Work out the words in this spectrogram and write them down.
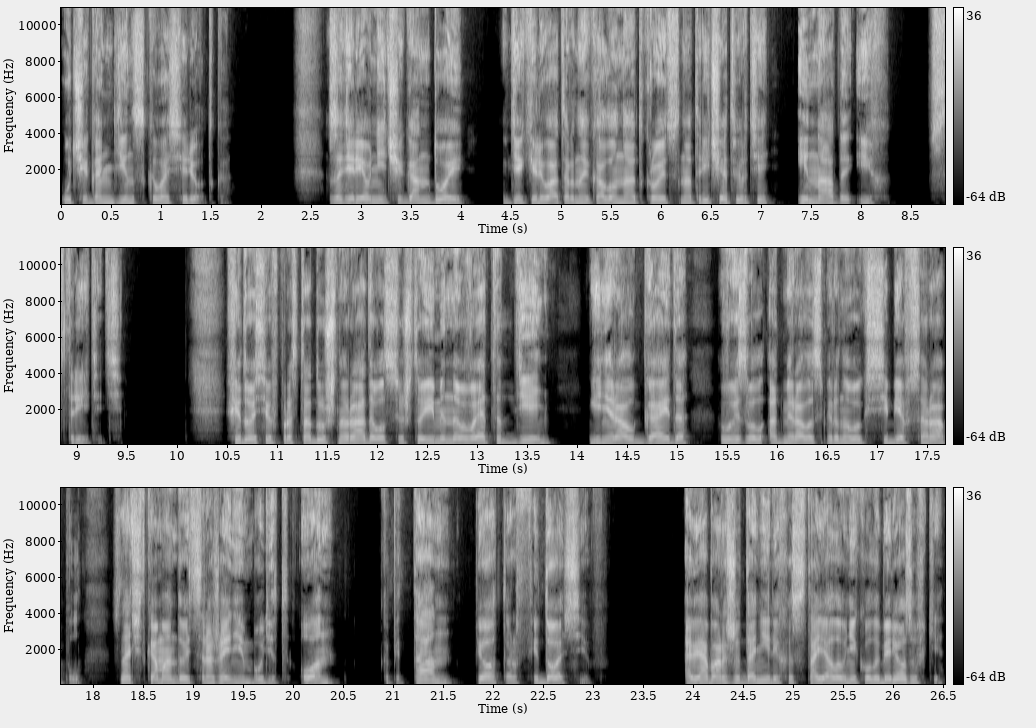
у Чагандинского середка. За деревней Чагандой, где кельваторная колонна откроется на три четверти, и надо их встретить. Федосев простодушно радовался, что именно в этот день генерал Гайда вызвал адмирала Смирнова к себе в Сарапул. Значит, командовать сражением будет он, капитан Петр Федосев. Авиабаржа Данилиха стояла в Никола-Березовке,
